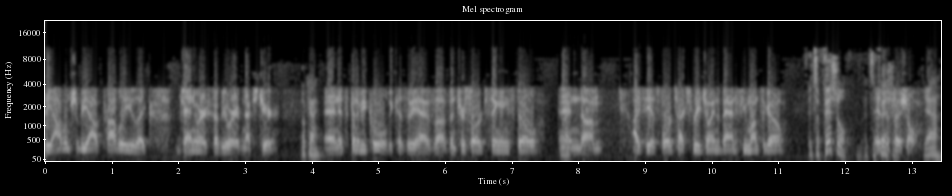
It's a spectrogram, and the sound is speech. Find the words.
the album should be out probably like January, February of next year, Okay. and it's going to be cool because we have uh, Vintersorg singing still, and um, ICS Vortex rejoined the band a few months ago. It's official. It's official. It's official. Yeah.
